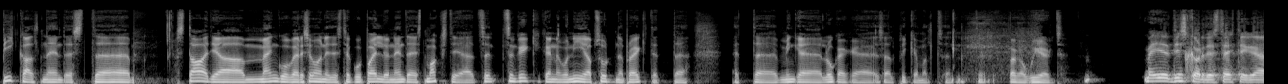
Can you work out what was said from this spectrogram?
pikalt nendest Stadia mänguversioonidest ja kui palju nende eest maksti ja et see, see on kõik ikka nagu nii absurdne projekt, et et minge lugege sealt pikemalt, see on väga weird. Meie Discordis tehti ka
